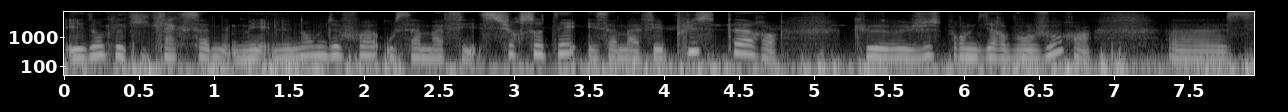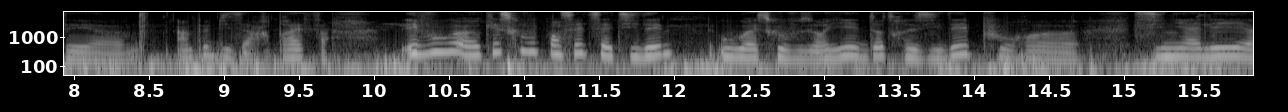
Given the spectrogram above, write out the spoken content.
et donc euh, qui klaxonne. Mais le nombre de fois où ça m'a fait sursauter et ça m'a fait plus peur que juste pour me dire bonjour, euh, c'est euh, un peu bizarre. Bref. Et vous, qu'est-ce que vous pensez de cette idée? Ou est-ce que vous auriez d'autres idées pour signaler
